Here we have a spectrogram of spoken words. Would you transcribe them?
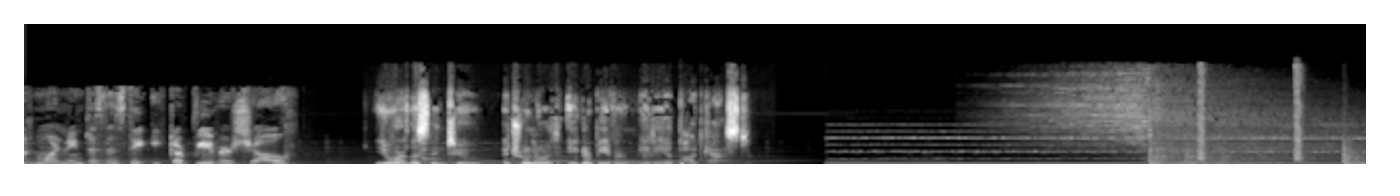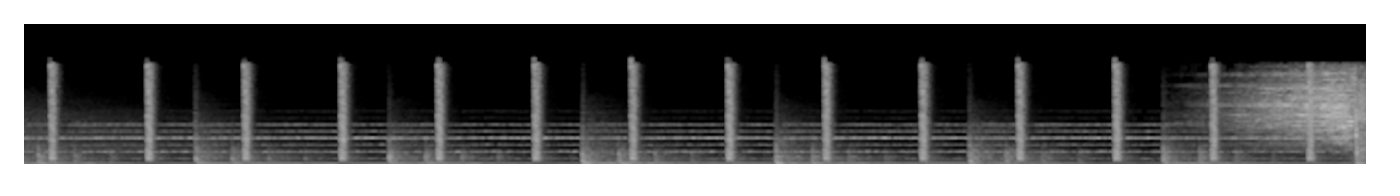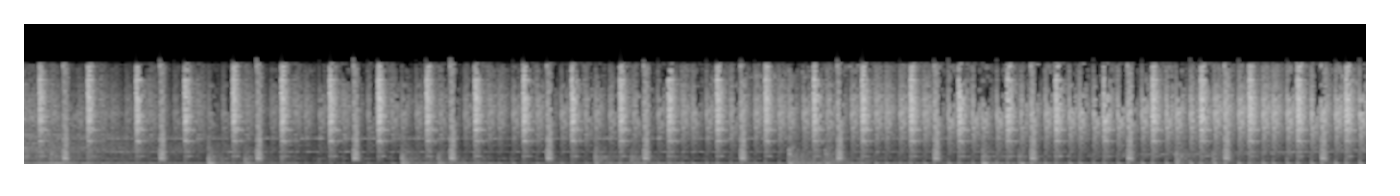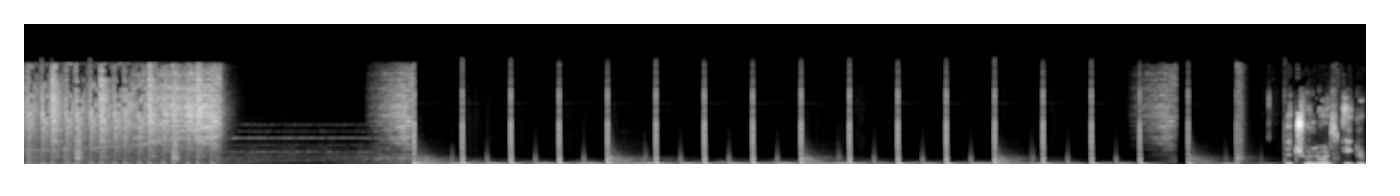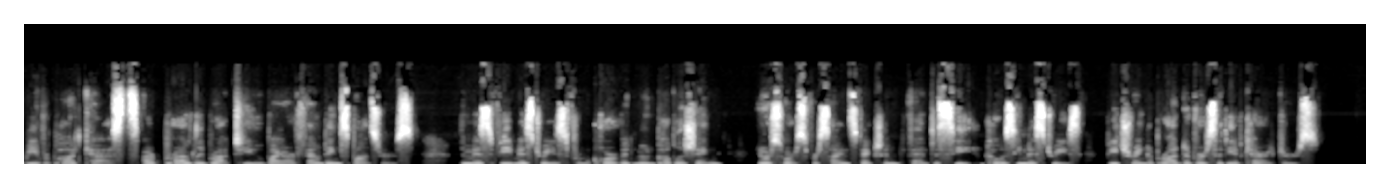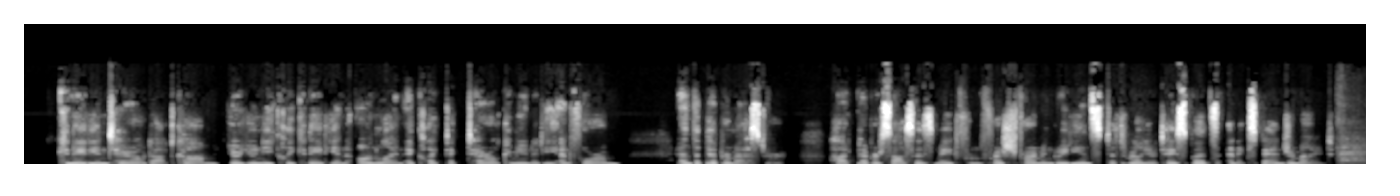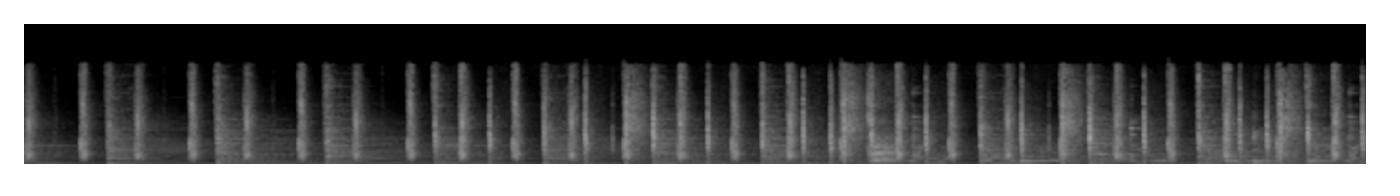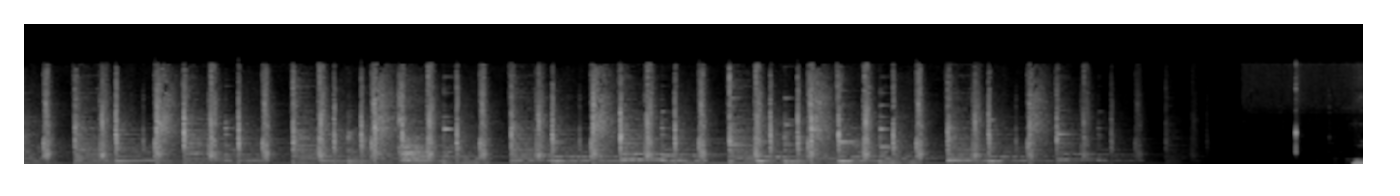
Good morning. This is the Eager Beaver Show. You are listening to a True North Eager Beaver Media Podcast. True North Eager Beaver podcasts are proudly brought to you by our founding sponsors, the Miss V Mysteries from Corvid Moon Publishing, your source for science fiction, fantasy, and cozy mysteries featuring a broad diversity of characters. CanadianTarot.com, your uniquely Canadian online eclectic tarot community and forum, and the Peppermaster, hot pepper sauces made from fresh farm ingredients to thrill your taste buds and expand your mind.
